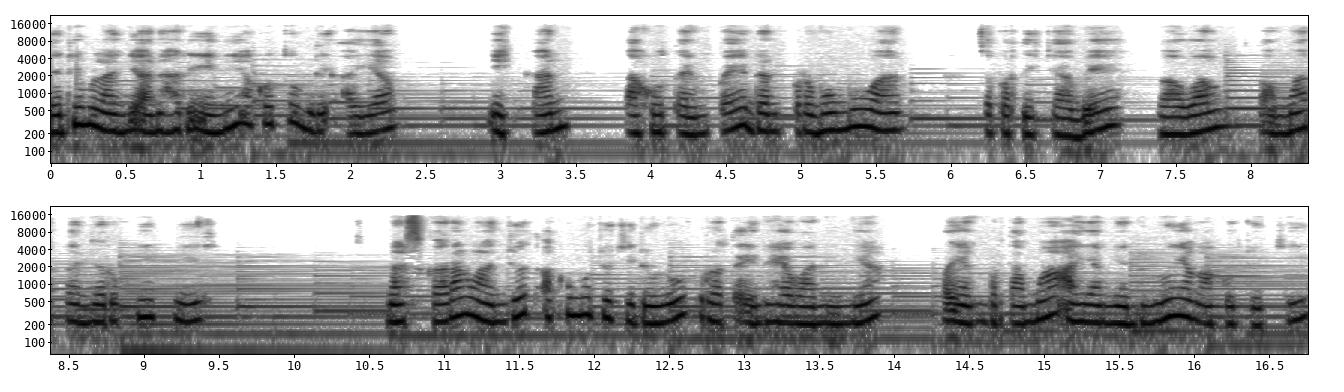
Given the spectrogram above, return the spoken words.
Jadi belanjaan hari ini aku tuh beli ayam, ikan, tahu tempe, dan perbumbuan seperti cabai, bawang, tomat, dan jeruk nipis. Nah sekarang lanjut aku mau cuci dulu protein hewaninya. Yang pertama ayamnya dulu yang aku cuci.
